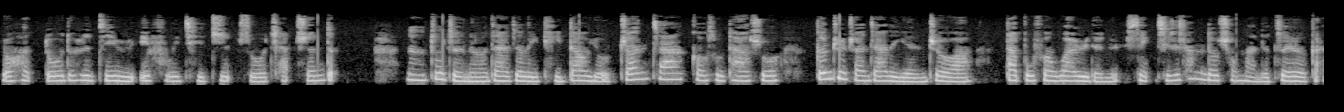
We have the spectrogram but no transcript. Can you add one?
有很多都是基于一夫一妻制所产生的。那作者呢，在这里提到有专家告诉他说，根据专家的研究啊，大部分外遇的女性其实她们都充满着罪恶感，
